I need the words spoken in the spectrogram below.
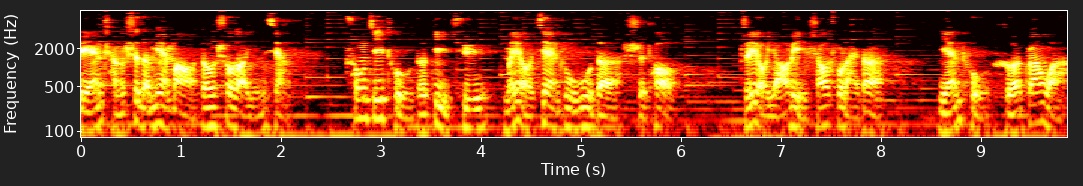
连城市的面貌都受到影响。冲积土的地区没有建筑物的石头，只有窑里烧出来的粘土和砖瓦。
